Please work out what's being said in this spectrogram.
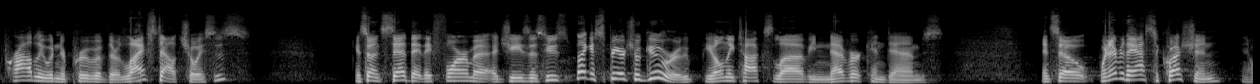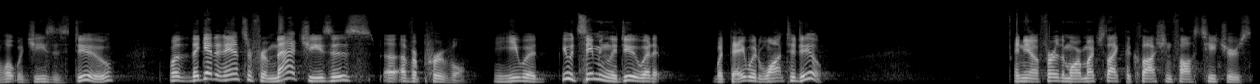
probably wouldn't approve of their lifestyle choices. And so instead, they, they form a, a Jesus who's like a spiritual guru. He only talks love, he never condemns. And so, whenever they ask the question, you know, what would Jesus do? Well, they get an answer from that Jesus uh, of approval. He would, he would seemingly do what, it, what they would want to do. And, you know, furthermore, much like the Colossian false teachers,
